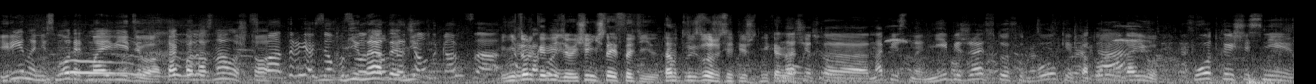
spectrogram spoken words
Ирина не смотрит мои видео. Так бы она знала, что Смотри, я все не надо, не- до конца. И не Ты только какой? видео, еще не читает статьи. Там тоже все пишут никогда. Значит, э, написано, не бежать в той футболке, в которой Да. выдают. Фоткаешься с ней,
